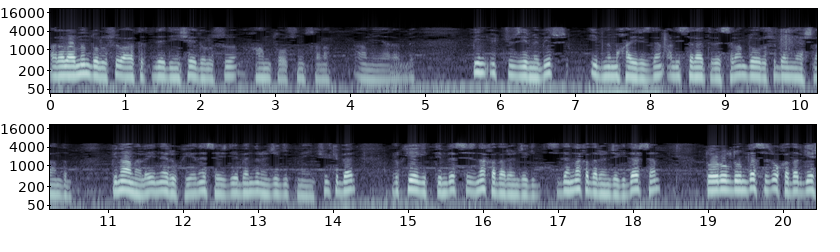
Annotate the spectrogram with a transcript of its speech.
aralarının dolusu ve artık dilediğin şey dolusu hamd olsun sana. Amin ya Rabbi. 1321 İbni Muhayriz'den aleyhissalatü vesselam doğrusu ben yaşlandım. Binaenaleyh ne rüküye ne secdeye benden önce gitmeyin. Çünkü ben rüküye gittiğimde siz ne kadar önce sizden ne kadar önce gidersem Doğrulduğumda siz o kadar geç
